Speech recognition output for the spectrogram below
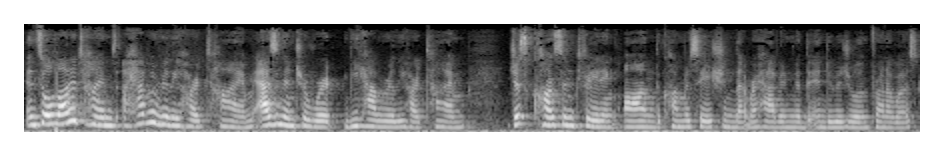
And so a lot of times i have a really hard time as an introvert we have a really hard time just concentrating on the conversation that we're having with the individual in front of us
